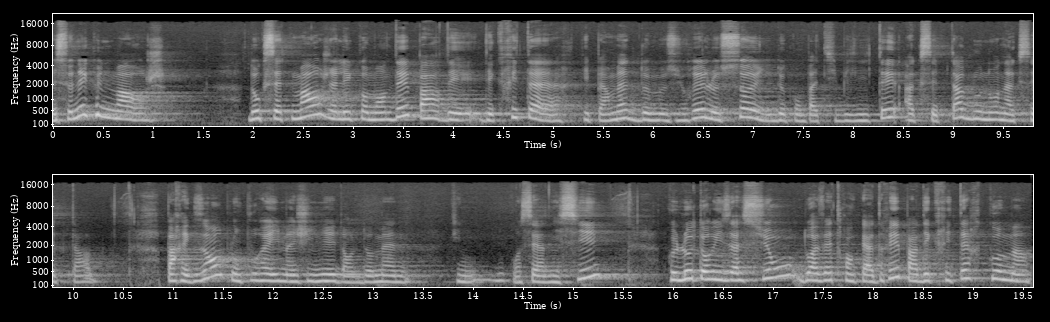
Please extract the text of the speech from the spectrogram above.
Mais ce n'est qu'une marge. Donc cette marge, elle est commandée par des, critères qui permettent de mesurer le seuil de compatibilité acceptable ou non acceptable. Par exemple, on pourrait imaginer dans le domaine qui nous concerne ici que l'autorisation doit être encadrée par des critères communs.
